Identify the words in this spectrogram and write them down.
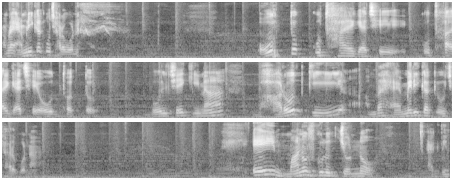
আমরা আমেরিকাকেও ছাড়বো না। ওর কোথায় গেছে? কোথায় গেছে ঔদ্ধত্য বলছে কি না ভারত কি আমরা আমেরিকাকেও ছাড়বো না? এই মানুষগুলোর জন্য একদিন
